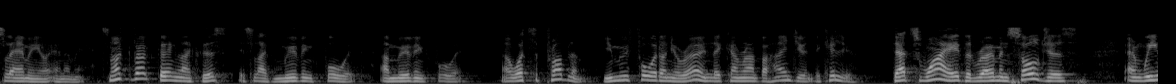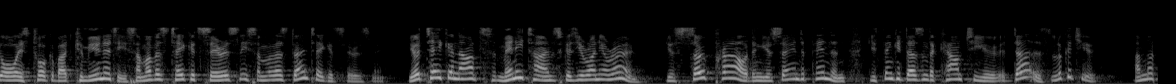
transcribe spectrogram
slamming your enemy. It's not about going like this, it's like moving forward. I'm moving forward. Now, what's the problem? You move forward on your own, they come around behind you and they kill you. That's why the Roman soldiers, and we always talk about community. Some of us take it seriously, some of us don't take it seriously. You're taken out many times because you're on your own. You're so proud and you're so independent. You think it doesn't account to you? It does. Look at you. I'm not,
